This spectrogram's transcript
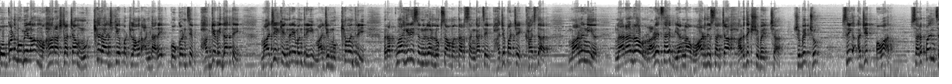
कोकण भूमीला महाराष्ट्राच्या मुख्य राजकीय पटलावर आणणारे कोकणचे भाग्यविधाते माजी केंद्रीय मंत्री माजी मुख्यमंत्री रत्नागिरी सिंधुदुर्ग लोकसभा मतदारसंघाचे भाजपाचे खासदार माननीय नारायणराव राणेसाहेब यांना वाढदिवसाच्या हार्दिक शुभेच्छा. शुभेच्छुक श्री अजित पवार सरपंच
